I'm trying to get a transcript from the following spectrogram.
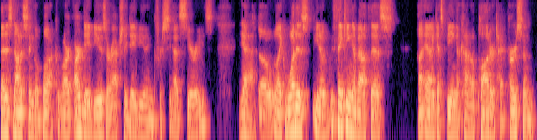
that it's not a single book. Our, our debuts are actually debuting for as series. Yeah. And so, like, what is you know thinking about this, uh, and I guess being a kind of a plotter type person,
